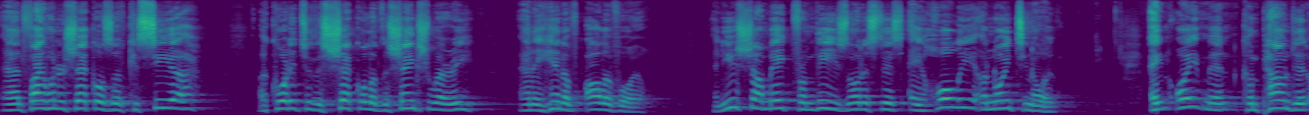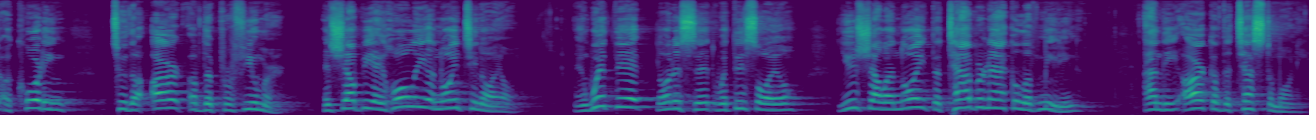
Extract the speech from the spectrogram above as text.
and 500 shekels of cassia, according to the shekel of the sanctuary, and a hin of olive oil. And you shall make from these, notice this, a holy anointing oil, an ointment compounded according to the art of the perfumer. It shall be a holy anointing oil. And with it, notice it, with this oil, you shall anoint the tabernacle of meeting and the ark of the testimony,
